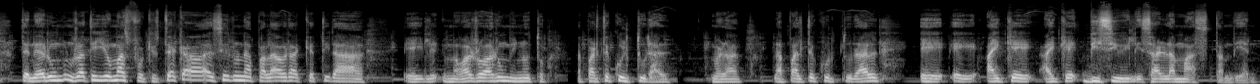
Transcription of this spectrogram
tener un, ratillo más porque usted acaba de decir una palabra que tira eh, y me va a robar un minuto. La parte cultural. ¿verdad? La parte cultural eh, eh, hay, que, hay que visibilizarla más también,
